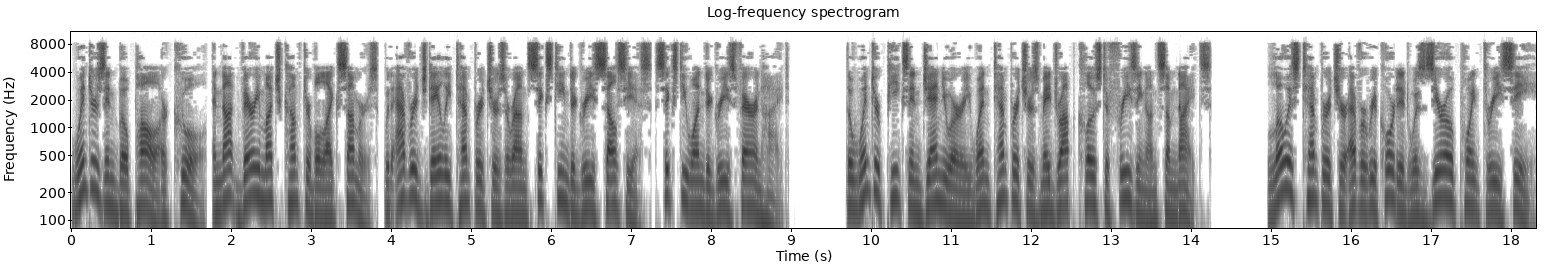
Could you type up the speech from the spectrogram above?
Winters in Bhopal are cool, and not very much comfortable like summers, with average daily temperatures around 16 degrees Celsius 61 degrees Fahrenheit. The winter peaks in January when temperatures may drop close to freezing on some nights. Lowest temperature ever recorded was 0.3 c.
